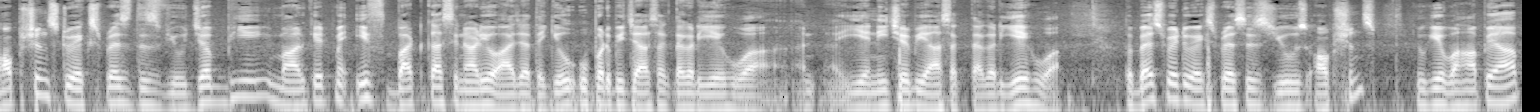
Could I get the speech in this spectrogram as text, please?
options to express this view जब भी मार्केट में इफ़ बट का सिनारियो आ जाता है कि ऊपर भी जा सकता अगर ये हुआ ये नीचे भी आ सकता अगर ये हुआ तो best way to express is use options क्योंकि वहाँ पे आप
